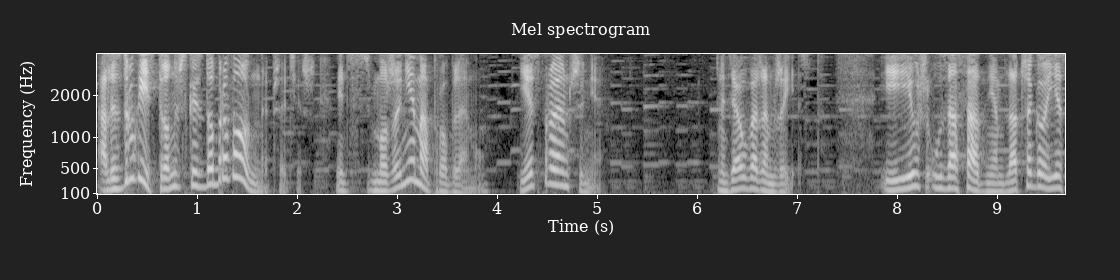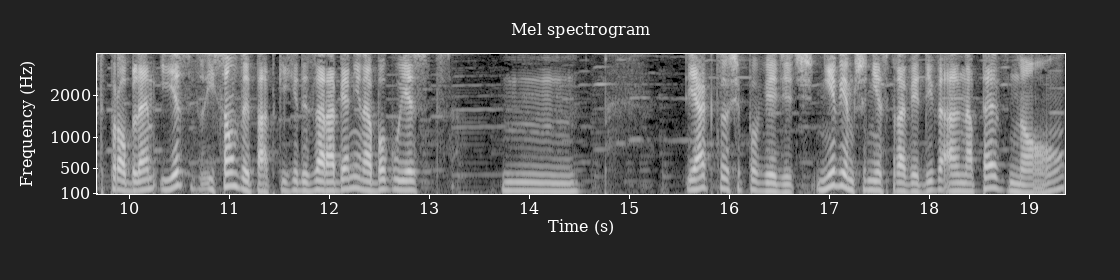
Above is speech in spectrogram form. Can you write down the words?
Ale z drugiej strony wszystko jest dobrowolne przecież, więc może nie ma problemu. Jest problem, czy nie? Więc ja uważam, że jest. I już uzasadniam, dlaczego jest problem i, jest, i są wypadki, kiedy zarabianie na Bogu jest. Mm, jak to się powiedzieć? Nie wiem, czy niesprawiedliwe, ale na pewno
